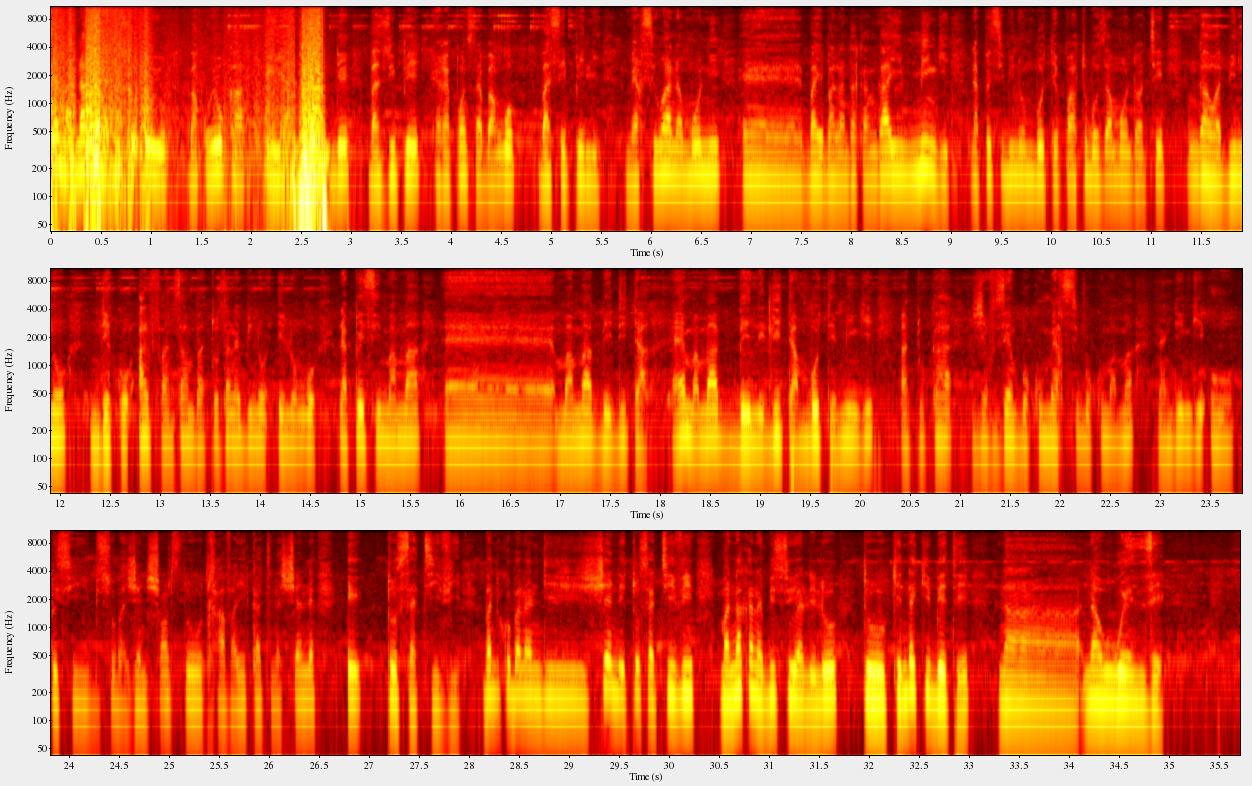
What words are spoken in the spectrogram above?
ya manaka na biso oyo bakoyoka eyambi nde bazwi mpe réponse na bango basepeli merci wana moni Eh, baye balandaka ngai mingi napesi bino mbote partout boza monde entier ngawa bino ndeko alpha nzamba toza na bino elongo napesi mama eh, mama bedita eh, mama benedita mbote mingi en tout cas je vous aime beaucoup merci beaucoup mama na ndenge opesi biso ba jeune chance to travailler kati na chaîne et tosa tv bandeko balandi chaîne tosa tv manaka na biso ya lelo tokendaki bete na, na wenze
